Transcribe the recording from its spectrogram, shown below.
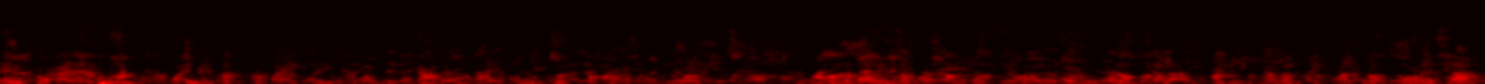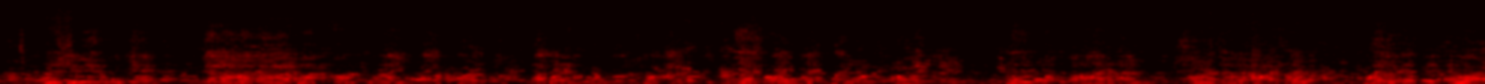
এই কোরআনের ভুল। পৃথিবীর মুখে হাজার বছর যে পরিবর্তন না সংসার না বাইরে থেকে হয়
